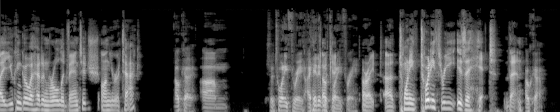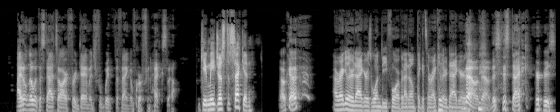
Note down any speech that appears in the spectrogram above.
uh, you can go ahead and roll advantage on your attack. Okay. Um. So twenty three. I hit it with twenty three. All right, uh, 20, 23 is a hit. Then Okay. I don't know what the stats are for damage for, with the Fang of Gorfanax though. give me just a second. Okay. A regular dagger is one d four, but I don't think it's a regular dagger. No, no. This is dagger is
